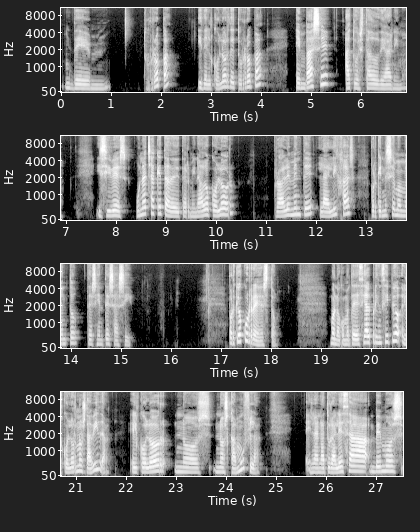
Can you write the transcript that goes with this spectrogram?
de mm, tu ropa y del color de tu ropa en base a tu estado de ánimo. Y si ves una chaqueta de determinado color, probablemente la elijas porque en ese momento te sientes así. ¿Por qué ocurre esto? Bueno, como te decía al principio, el color nos da vida, el color nos, nos camufla. En la naturaleza vemos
